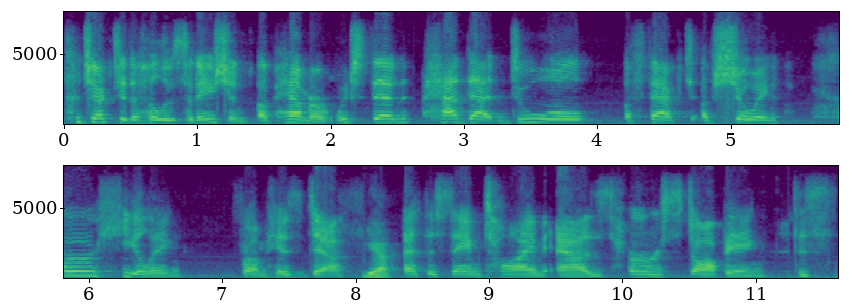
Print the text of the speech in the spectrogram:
projected a hallucination of Hemmer which then had that dual effect of showing her healing from his death Yeah. at the same time as her stopping this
